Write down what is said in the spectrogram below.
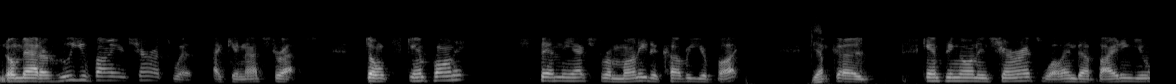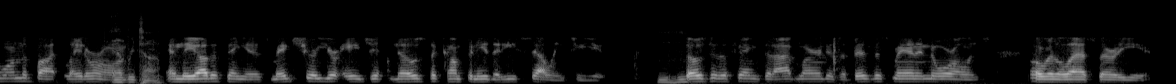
No matter who you buy insurance with, I cannot stress. Don't skimp on it. Spend the extra money to cover your butt because skimping on insurance will end up biting you on the butt later on. Every time. And the other thing is make sure your agent knows the company that he's selling to you. Mm-hmm. Those are the things that I've learned as a businessman in New Orleans over the last 30 years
